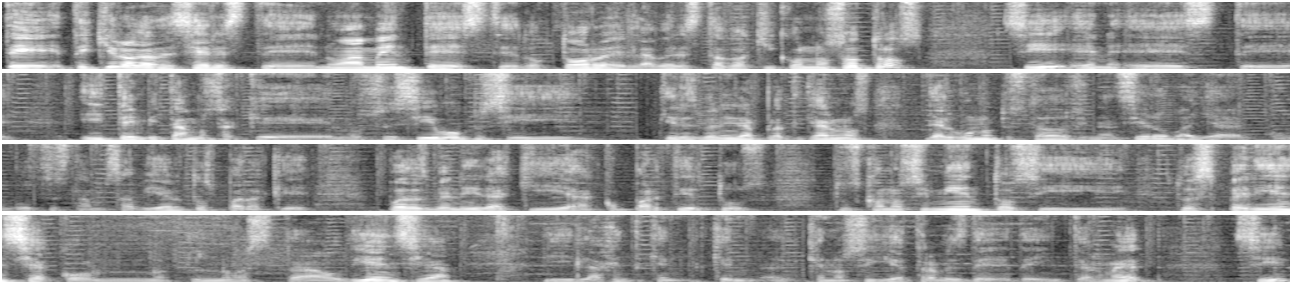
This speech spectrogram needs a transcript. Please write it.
te, te quiero agradecer este, nuevamente, este, doctor, el haber estado aquí con nosotros, ¿sí? En, este, y te invitamos a que en lo sucesivo, pues si quieres venir a platicarnos de algún otro estado financiero, vaya, con gusto estamos abiertos para que puedas venir aquí a compartir tus, tus conocimientos y tu experiencia con nuestra audiencia y la gente que, nos sigue a través de, de, internet, ¿sí?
